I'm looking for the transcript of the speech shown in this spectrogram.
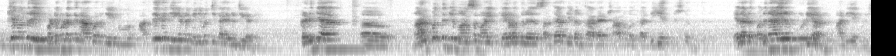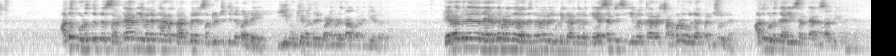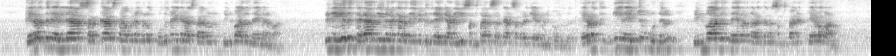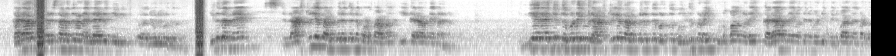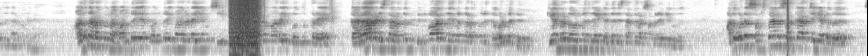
മുഖ്യമന്ത്രി പണിമുടക്കിന് ആഹ്വാനം ചെയ്യുമ്പോൾ അദ്ദേഹം ചെയ്യേണ്ട മിനിമം കാര്യങ്ങൾ ചെയ്യട്ടെ കഴിഞ്ഞ നാൽപ്പത്തഞ്ച് മാസമായി കേരളത്തിൽ സർക്കാർ ജീവനക്കാരെ ക്ഷാമവെക്കാൻ ഡി എ കുടിശ്ശിക ഏതാണ്ട് പതിനായിരം കോടിയാണ് ആ ഡി എ കുറിച്ച് അത് കൊടുത്തിട്ട് സർക്കാർ ജീവനക്കാരുടെ താല്പര്യം സംരക്ഷിച്ചിട്ട് വേണ്ടേ ഈ മുഖ്യമന്ത്രി പണിമുടക്ക് ആഹ്വാനം ചെയ്യേണ്ടത്? കേരളത്തിൽ നേരത്തെ ഇവിടെ നിങ്ങളെ ചൂണ്ടിക്കാണിച്ചുള്ള K S R T C ജീവനക്കാരുടെ ശമ്പളമില്ല പെൻഷനില്ല അത് കൊടുക്കാൻ ഈ സർക്കാരിന് സാധിക്കുന്നില്ല. കേരളത്തിലെ എല്ലാ സർക്കാർ സ്ഥാപനങ്ങളും പൊതുമേഖലാ സ്ഥാപനങ്ങളും പിൻവാത നിയമനമാണ്. പിന്നെ ഏത് കരാർ ജീവനക്കാരെ നിയമിക്കുന്നതിനായിട്ടാണ് ഈ സംസ്ഥാന സർക്കാർ സമരം ചെയ്യാൻ വേണ്ടി പോകുന്നത്? കേരളത്തിൽ ഇന്ത്യയിൽ ഏറ്റവും കൂടുതൽ പിൻവാതിൽ നിയമനം നടക്കുന്ന സംസ്ഥാനം കേരളമാണ്. കരാറിന്റെ അടിസ്ഥാനത്തിലാണ് എല്ലാവരും ജോലി കൊടുക്കുന്നത്. ഇത് തന്നെ രാഷ്ട്രീയ താല്പര്യത്തിന്റെ പുറത്താണ് ഈ കരാർ നിയമനങ്ങൾ. ഇന്ത്യ രാജ്യത്ത് എവിടെയും രാഷ്ട്രീയ താല്പര്യത്തെ പുറത്ത് ബന്ധുക്കളെയും കുടുംബാംഗങ്ങളെയും കരാർ നിയമത്തിന് വേണ്ടി നിയമനം നടത്തുന്നത് നടത്തുന്നില്ല അത് നടത്തുന്ന മന്ത്രി മന്ത്രിമാരുടെയും സി പി നേതാക്കന്മാരെയും ബന്ധുക്കളെ കരാർ അടിസ്ഥാനത്തിൽ പിൻവാദ നിയമനം നടത്തുന്ന ഒരു ഗവൺമെന്റ് കേന്ദ്ര ഗവൺമെന്റിനായിട്ട് എന്ത് അടിസ്ഥാനത്തിലാണ് സമരം ചെയ്യുന്നത്? അതുകൊണ്ട് സംസ്ഥാന സർക്കാർ ചെയ്യേണ്ടത്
